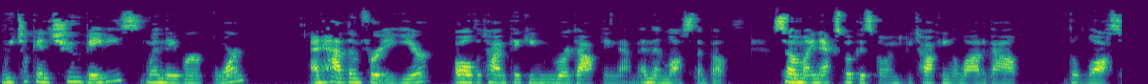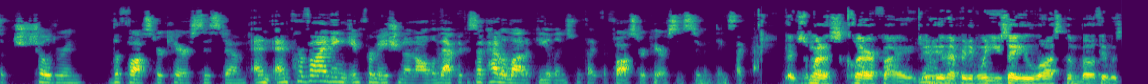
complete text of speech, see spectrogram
we took in two babies when they were born and had them for a year all the time thinking we were adopting them and then lost them both. So my next book is going to be talking a lot about the loss of children the foster care system and, and providing information on all of that because I've had a lot of dealings with like the foster care system and things like that. I just want to clarify yeah. in that particular, when you say you lost them both, it was,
